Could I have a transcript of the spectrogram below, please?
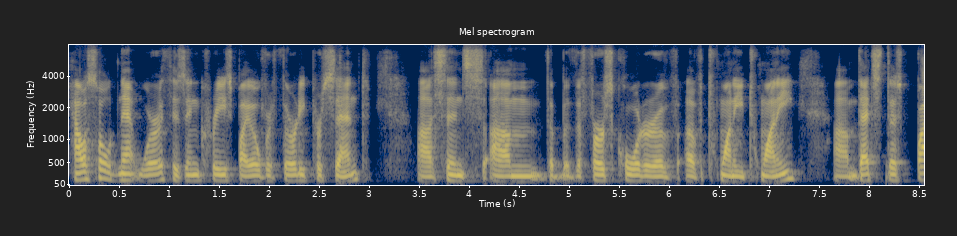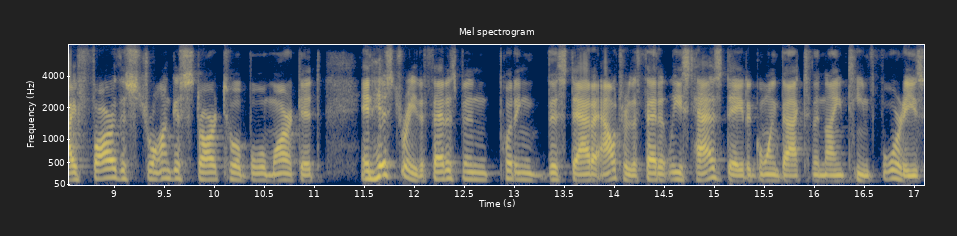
Household net worth has increased by over 30 percent uh, since um, the, the first quarter of, of 2020. Um, that's the, by far the strongest start to a bull market in history. The Fed has been putting this data out, or the Fed at least has data going back to the 1940s.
